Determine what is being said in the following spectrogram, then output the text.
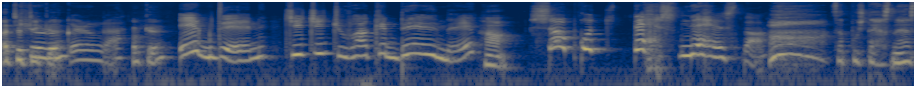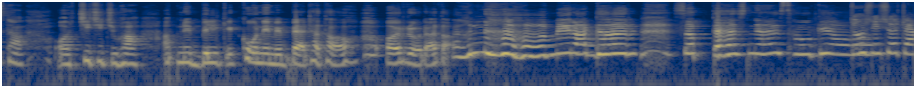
अच्छा ठीक है। करूँगा। ओके एक दिन चीची चूहा के बिल में हाँ। सब कुछ तहस नहस था सब कुछ तहस नहस था और चीची चूहा अपने बिल के कोने में बैठा था और रो रहा था मेरा घर सब तहस नहस हो गया। तो उसने सोचा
